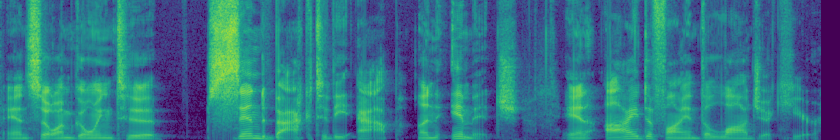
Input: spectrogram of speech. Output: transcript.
And so I'm going to send back to the app an image, and I define the logic here.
